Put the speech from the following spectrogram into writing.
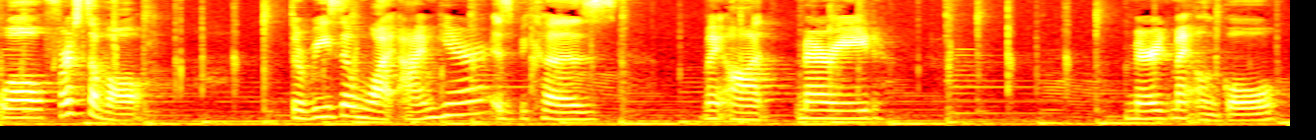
Well, first of all, the reason why I'm here is because my aunt married married my uncle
